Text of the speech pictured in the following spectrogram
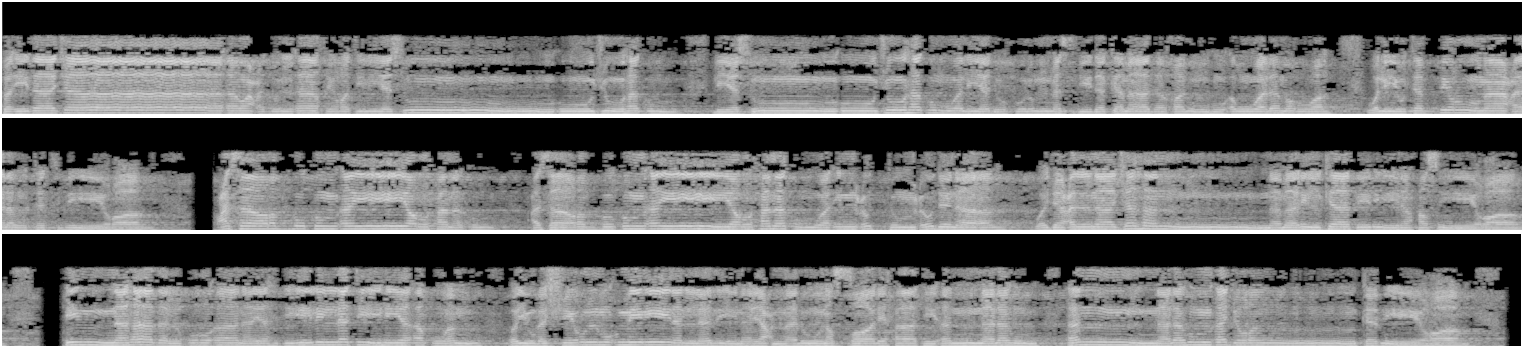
فإذا جاء وعد الآخرة ليسوء وجوهكم, ليسوء وجوهكم وليدخلوا المسجد كما دخلوه أول مرة وليتبروا ما علوا تتبيرا. عسى ربكم أن يرحمكم. عسى ربكم أن يرحمكم وإن عدتم عدنا وجعلنا جهنم للكافرين حصيرا إن هذا القرآن يهدي للتي هي أقوم ويبشر المؤمنين الذين يعملون الصالحات أن لهم, أن لهم أجرا كبيرا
